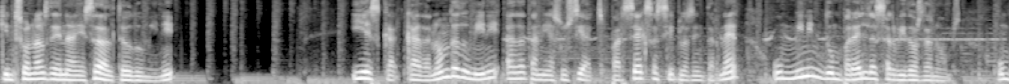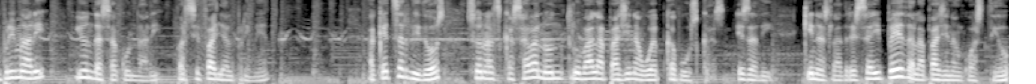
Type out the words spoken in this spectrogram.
quins són els DNS del teu domini. I és que cada nom de domini ha de tenir associats, per ser accessibles a internet, un mínim d'un parell de servidors de noms, un primari i un de secundari, per si falla el primer. Aquests servidors són els que saben on trobar la pàgina web que busques, és a dir, quina és l'adreça IP de la pàgina en qüestió.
